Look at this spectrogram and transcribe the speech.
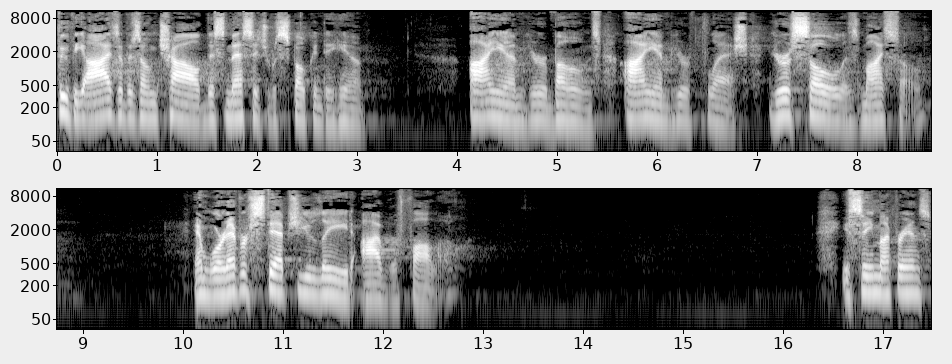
through the eyes of his own child, this message was spoken to him. I am your bones. I am your flesh. Your soul is my soul. And whatever steps you lead, I will follow. You see, my friends,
